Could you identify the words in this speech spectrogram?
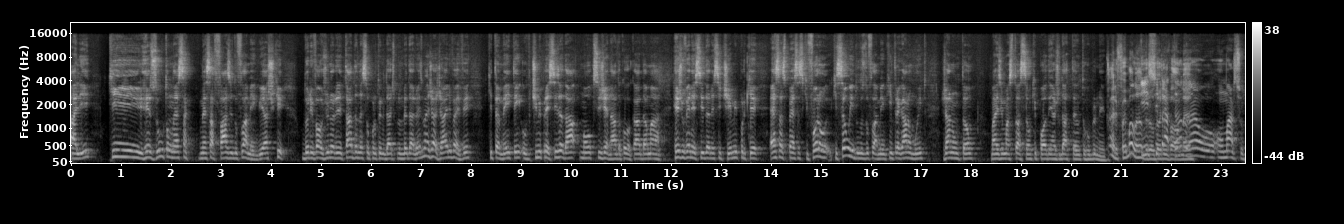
ali que resultam nessa, nessa fase do Flamengo. E acho que o Dorival Júnior está dando essa oportunidade para os medalhões, mas já já ele vai ver que também tem o time precisa dar uma oxigenada, colocar, dar uma rejuvenescida nesse time, porque essas peças que foram, que são ídolos do Flamengo, que entregaram muito, já não estão mas em uma situação que podem ajudar tanto o rubro-negro. É, ele foi malandro, e o Dorival, né? né o, o Márcio,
